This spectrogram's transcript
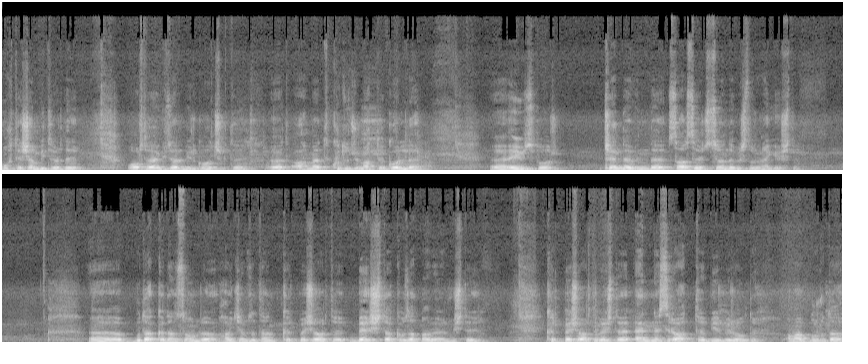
muhteşem bitirdi. Ortaya güzel bir gol çıktı. Evet Ahmet Kutucu'nun attığı golle e, Eyüpspor kendi evinde sağ seyircisi önünde bir sıfır öne geçti. Ee, bu dakikadan sonra hakem zaten 45 artı 5 dakika uzatma vermişti. 45 artı 5'te en nesir attı 1-1 oldu. Ama burada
